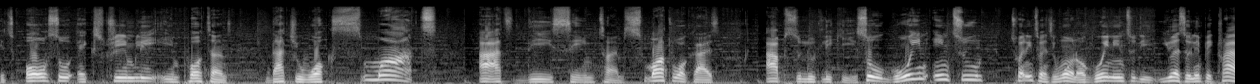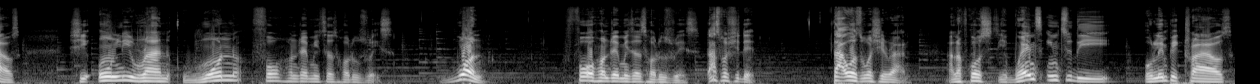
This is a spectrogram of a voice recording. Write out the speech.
it's also extremely important that you work smart at the same time. Smart work, guys, absolutely key. So, going into 2021 or going into the US Olympic trials, she only ran one 400 meters hurdles race. One 400 meters hurdles race. That's what she did. That was what she ran. And of course, she went into the Olympic trials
